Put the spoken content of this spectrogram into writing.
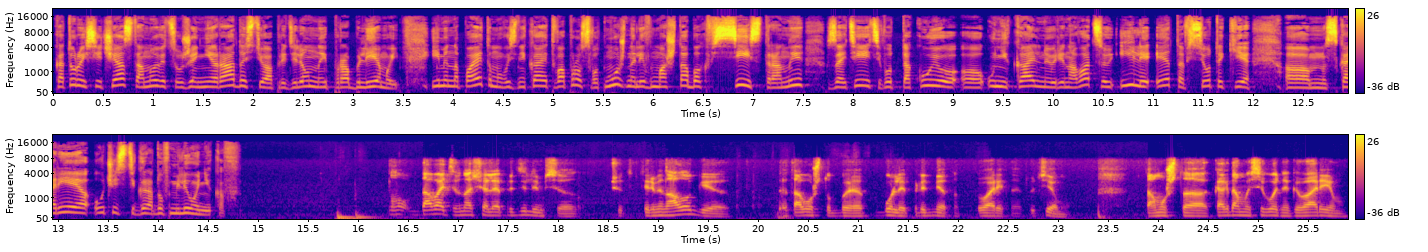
которые сейчас становятся уже не радостью, а определенной проблемой. Именно поэтому возникает вопрос, вот можно ли в масштабах всей страны затеять вот такую э, уникальную реновацию, или это все-таки э, скорее участь городов-миллионников? Ну, давайте вначале определимся значит, в терминологии для того, чтобы более предметно поговорить на эту тему. Потому что, когда мы сегодня говорим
